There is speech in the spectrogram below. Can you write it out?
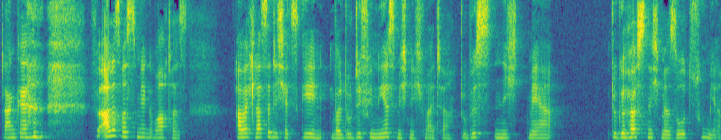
Danke für alles, was du mir gebracht hast. Aber ich lasse dich jetzt gehen, weil du definierst mich nicht weiter. Du bist nicht mehr, du gehörst nicht mehr so zu mir.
